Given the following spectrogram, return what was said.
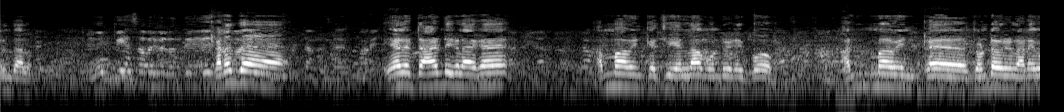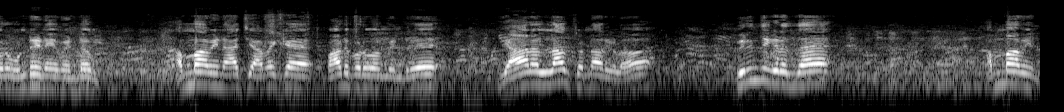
இருந்தாலும். கடந்த ஏழு எட்டு ஆண்டுகளாக அம்மாவின் கட்சி எல்லாம் ஒன்றிணைப்போம். அம்மாவின் தொண்டர்கள் அனைவரும் ஒன்றிணைய வேண்டும். அம்மாவின் ஆட்சி அமைக்க பாடுபடுவோம் என்று யாரெல்லாம் சொன்னார்களோ பிரிந்து கிடந்த அம்மாவின்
